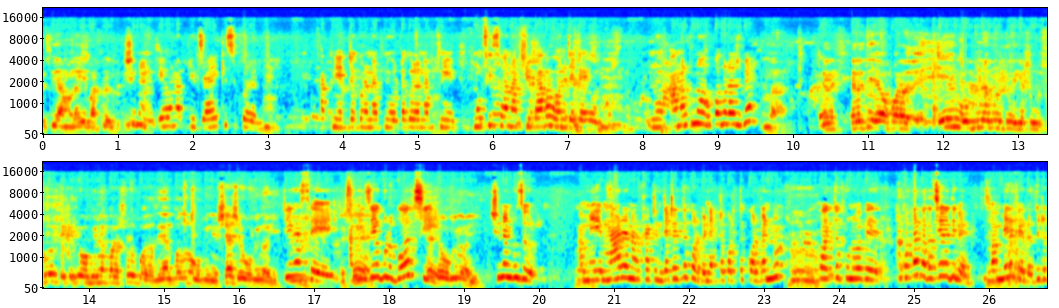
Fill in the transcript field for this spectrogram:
তুই আমার লাগে বাপ পেটে শুনেন এখন আপনি যাই কিছু করেন আপনি একটা করেন আপনি ওটা করেন আপনি মফিস হন আপনি বাবা হন যেটাই হন আমার কোনো উপকার আসবে? না। তাহলে তাহলে তুই অপরাধ এই অভিনয়গুলো লিখে শুরু? শুরু থেকে যে অভিনয় করা শুরু করো যে পর্যন্ত অভিনয় শেষে অভিনয়। ঠিক আছে। আমি যেগুলো বলছি অভিনয়। শুনেন হুজুর আমি মারেন আর কাটেন যেটাই তো করবেন একটা করতে করবেন না। হয়তো কোনোভাবে কথার কথা ছেড়ে দিবেন বা মেরে ফেলবে দুটো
